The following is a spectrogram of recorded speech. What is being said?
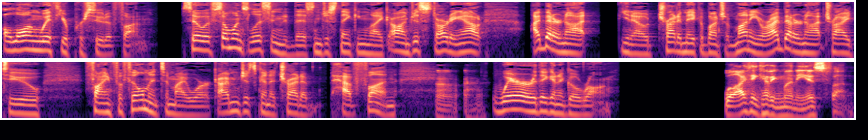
along with your pursuit of fun? So if someone's listening to this and just thinking like, "Oh, I'm just starting out, I better not, you know, try to make a bunch of money or I better not try to find fulfillment in my work. I'm just going to try to have fun." Uh, uh-huh. Where are they going to go wrong? Well, I think having money is fun.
